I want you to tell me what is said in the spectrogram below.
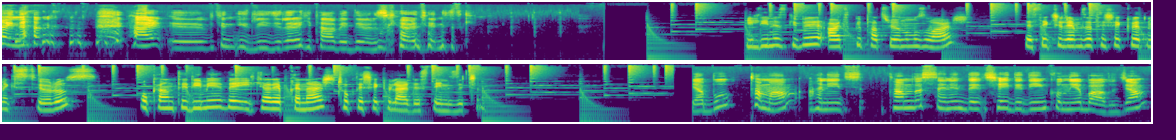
Aynen. Her e, bütün izleyicilere hitap ediyoruz gördüğünüz gibi. Bildiğiniz gibi artık bir Patreon'umuz var. Destekçilerimize teşekkür etmek istiyoruz. Okan Tedimi ve İlker Epkaner çok teşekkürler desteğiniz için. Ya bu tamam hani tam da senin de şey dediğin konuya bağlayacağım.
